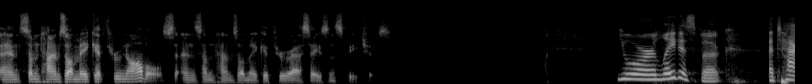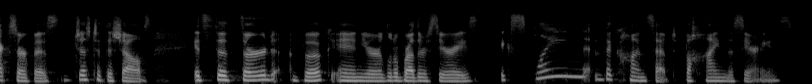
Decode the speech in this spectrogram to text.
And sometimes I'll make it through novels, and sometimes I'll make it through essays and speeches. Your latest book, Attack Surface, just at the shelves. It's the third book in your Little Brother series. Explain the concept behind the series.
